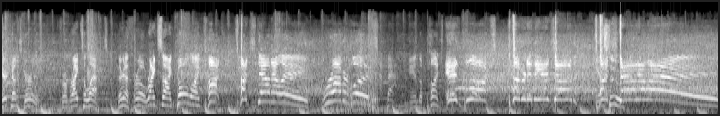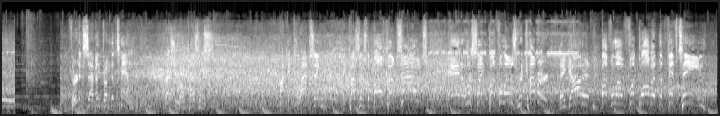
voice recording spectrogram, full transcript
Here comes Gurley from right to left. They're going to throw right side goal line caught. Touchdown LA. Robert Woods back and the punt is blocked. Covered in the end zone. Touchdown LA. Third and seven from the 10. Pressure on Cousins. Pocket collapsing. And Cousins, the ball comes out. And it looks like Buffalo's recovered. They got it. Buffalo football at the 15.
